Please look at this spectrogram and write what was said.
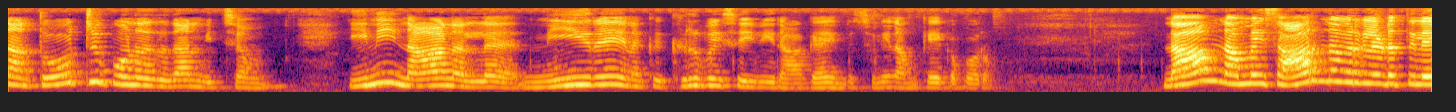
நான் தோற்று போனது தான் மிச்சம். இனி நான் அல்ல நீரே எனக்கு கிருபை செய்வீராக என்று சொல்லி நாம் கேட்க போகிறோம் நாம் நம்மை சார்ந்தவர்களிடத்திலே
